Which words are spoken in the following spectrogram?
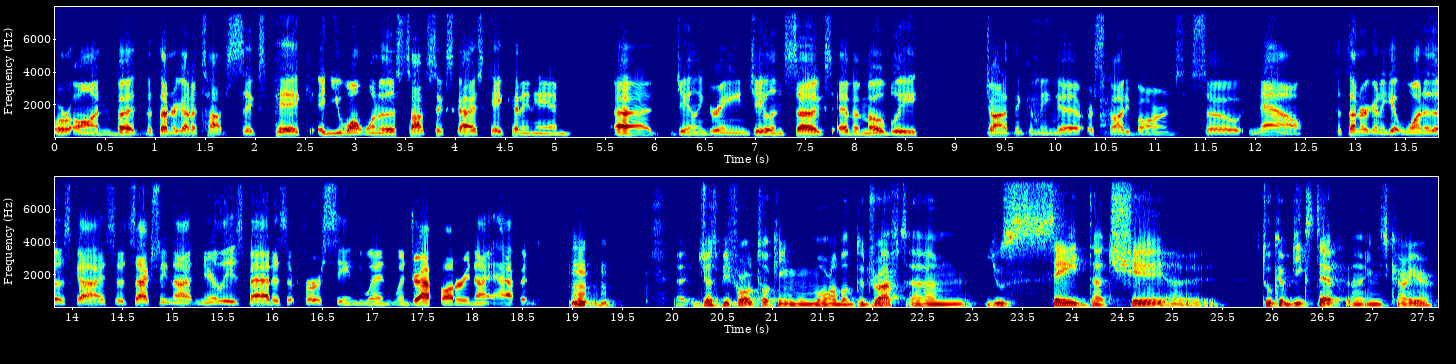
or on, but the Thunder got a top six pick, and you want one of those top six guys Cade Cunningham, uh, Jalen Green, Jalen Suggs, Evan Mobley Jonathan Kuminga or Scottie Barnes. So now the Thunder are going to get one of those guys. So it's actually not nearly as bad as it first seemed when when draft lottery night happened. Mm-hmm. Uh, just before talking more about the draft, um, you said that Shai uh, took a big step uh, in his career,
